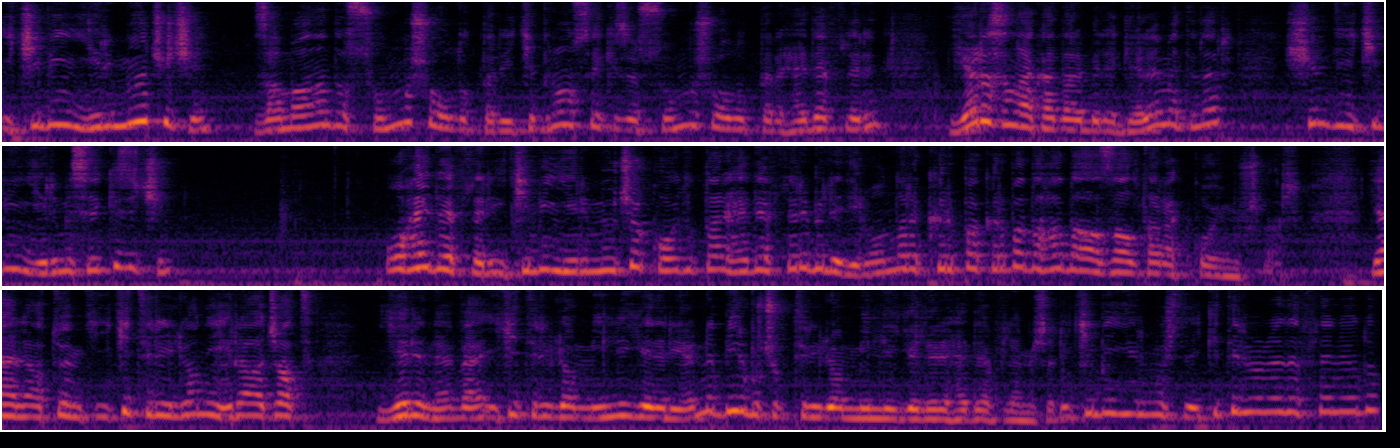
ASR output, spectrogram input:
2023 için zamanında sunmuş oldukları, 2018'e sunmuş oldukları hedeflerin yarısına kadar bile gelemediler. Şimdi 2028 için o hedefleri 2023'e koydukları hedefleri bile değil. Onları kırpa kırpa daha da azaltarak koymuşlar. Yani atıyorum ki 2 trilyon ihracat yerine ve 2 trilyon milli gelir yerine 1,5 trilyon milli geliri hedeflemişler. 2023'te 2 trilyon hedefleniyordu.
